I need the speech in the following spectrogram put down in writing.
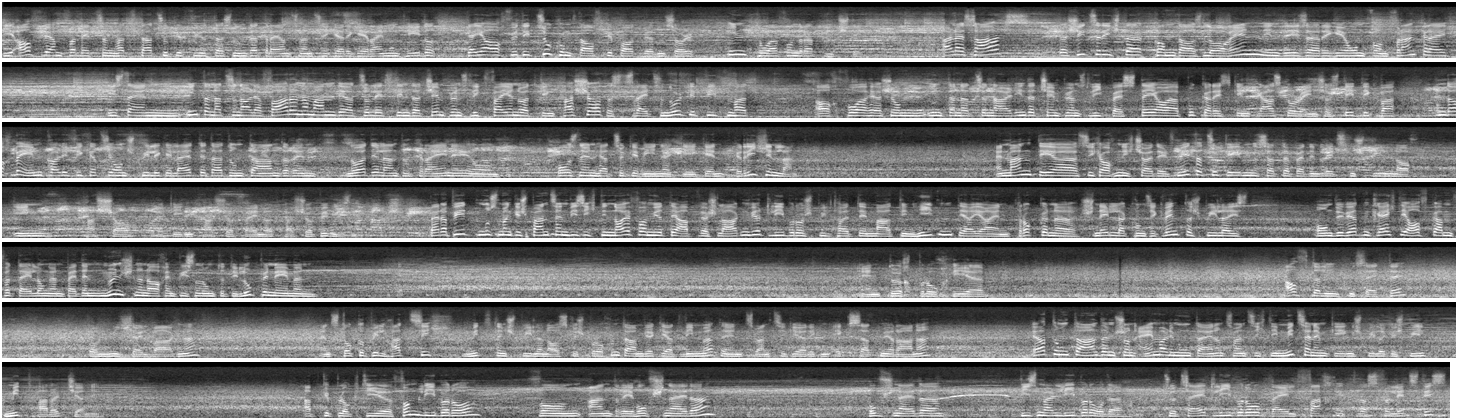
die Aufwärmverletzung hat dazu geführt, dass nun der 23-jährige Raimund Hedel, der ja auch für die Zukunft aufgebaut werden soll, im Tor von Rapid steht. Allerdings der Schiedsrichter kommt aus Lorraine in dieser Region von Frankreich. Ist ein international erfahrener Mann, der zuletzt in der Champions League Feyenoord gegen Kaschau das 2 zu 0 gepfiffen hat. Auch vorher schon international in der Champions League bei Steaua Bukarest gegen Glasgow Rangers tätig war und auch WM-Qualifikationsspiele geleitet hat, unter anderem Nordirland, Ukraine und Bosnien-Herzegowina gegen Griechenland. Ein Mann, der sich auch nicht scheut, Elfmeter zu geben. Das hat er bei den letzten Spielen auch in Kaschau gegen Kaschau, Feyenoord Kaschau bewiesen. Bei Rapid muss man gespannt sein, wie sich die neu formierte Abwehr schlagen wird. Libero spielt heute Martin Hieden, der ja ein trockener, schneller, konsequenter Spieler ist. Und wir werden gleich die Aufgabenverteilungen bei den Münchnern auch ein bisschen unter die Lupe nehmen. Ein Durchbruch hier auf der linken Seite von Michael Wagner. Ein Stockobil hat sich mit den Spielern ausgesprochen. Da haben wir Gerd Wimmer, den 20-jährigen Ex-Admiraner. Er hat unter anderem schon einmal im Unter 21 Team mit seinem Gegenspieler gespielt, mit Harald Czerny. Abgeblockt hier vom Libero, von André Hofschneider. Hofschneider diesmal Libero oder zurzeit Libero, weil Fach etwas verletzt ist.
